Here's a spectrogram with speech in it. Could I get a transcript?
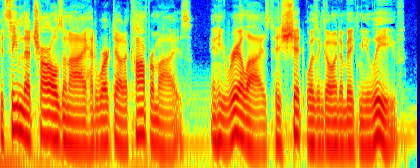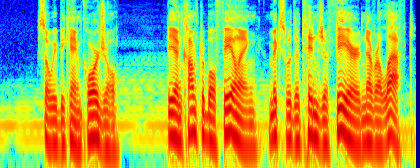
it seemed that Charles and I had worked out a compromise, and he realized his shit wasn't going to make me leave. So we became cordial. The uncomfortable feeling, mixed with a tinge of fear, never left,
